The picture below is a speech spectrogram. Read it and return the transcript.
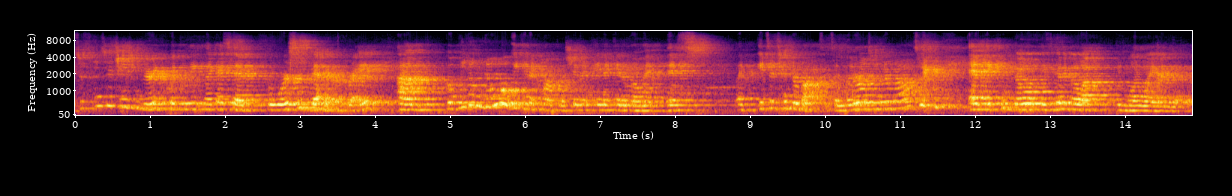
So things are changing very quickly, like I said, for worse is better, right? Um, but we don't know what we can accomplish in a, in a, in a moment this, like, it's a tinderbox. It's a literal tinderbox, and it can go, it's going to go up in one way or the other.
